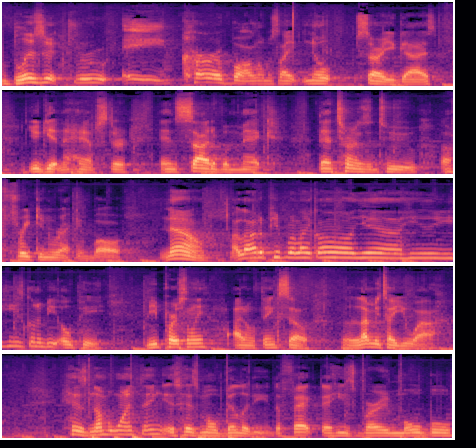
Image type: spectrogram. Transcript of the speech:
Blizzard threw a curveball and was like, nope, sorry, you guys. You're getting a hamster inside of a mech that turns into a freaking wrecking ball. Now, a lot of people are like, "Oh yeah, he he's gonna be OP." Me personally, I don't think so. Let me tell you why. His number one thing is his mobility. The fact that he's very mobile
